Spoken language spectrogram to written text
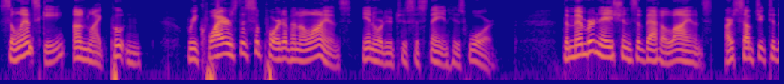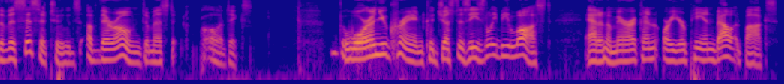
Zelensky, unlike Putin, requires the support of an alliance in order to sustain his war. The member nations of that alliance are subject to the vicissitudes of their own domestic politics. The war in Ukraine could just as easily be lost at an American or European ballot box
